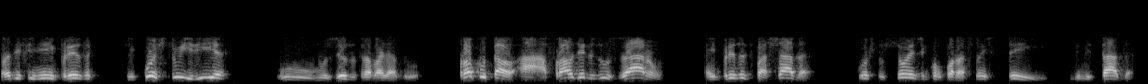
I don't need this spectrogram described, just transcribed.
para definir a empresa que construiria o Museu do Trabalhador. Para ocultar a, a fraude, eles usaram a empresa de fachada Construções Incorporações SEI Limitada,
